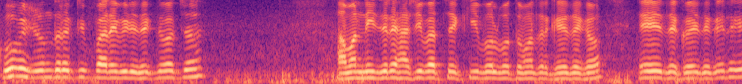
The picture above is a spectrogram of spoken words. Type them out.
খুবই সুন্দর একটি পানি ভিডিও দেখতে পাচ্ছ আমার নিজের হাসি পাচ্ছে কি বলব তোমাদেরকে দেখো এই দেখো এই দেখো এই দেখো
